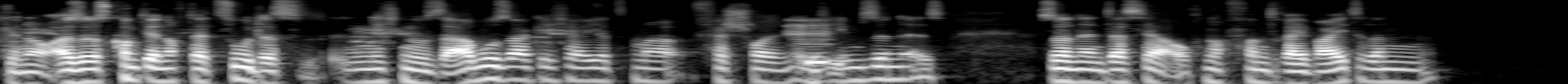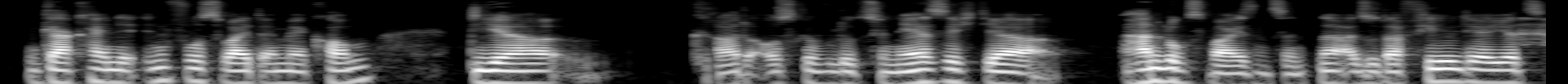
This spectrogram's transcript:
Genau, also es kommt ja noch dazu, dass nicht nur Sabo, sag ich ja jetzt mal, verschollen in Mhm. dem Sinne ist, sondern dass ja auch noch von drei weiteren gar keine Infos weiter mehr kommen, die ja gerade aus Revolutionärsicht ja handlungsweisend sind. Ne? Also da fehlt ja jetzt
